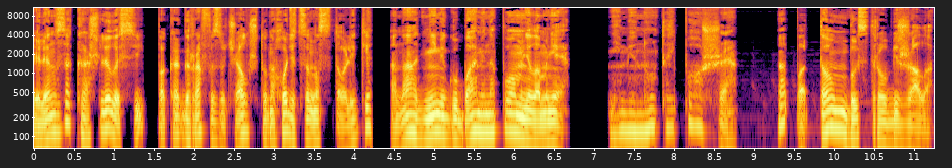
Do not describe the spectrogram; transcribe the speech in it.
Элен закашлялась, и пока граф изучал, что находится на столике, она одними губами напомнила мне. «Не минутой позже». А потом быстро убежала.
